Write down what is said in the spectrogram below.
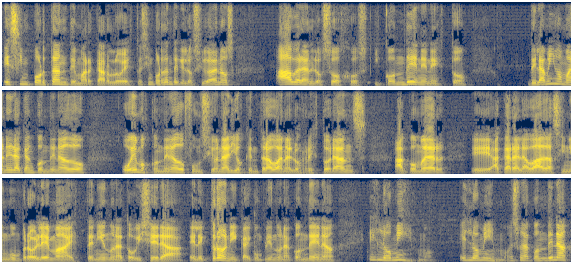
es importante marcarlo esto, es importante que los ciudadanos abran los ojos y condenen esto de la misma manera que han condenado o hemos condenado funcionarios que entraban a los restaurantes a comer eh, a cara lavada sin ningún problema, teniendo una tobillera electrónica y cumpliendo una condena. Es lo mismo, es lo mismo. Es una condena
